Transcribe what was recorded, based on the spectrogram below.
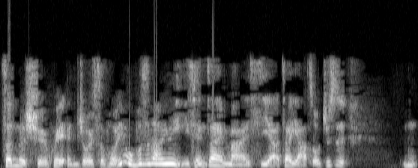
真的学会 enjoy 生活，因为我不知道，因为以前在马来西亚，在亚洲，就是嗯，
